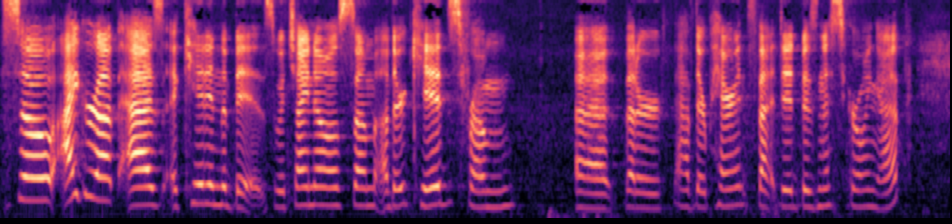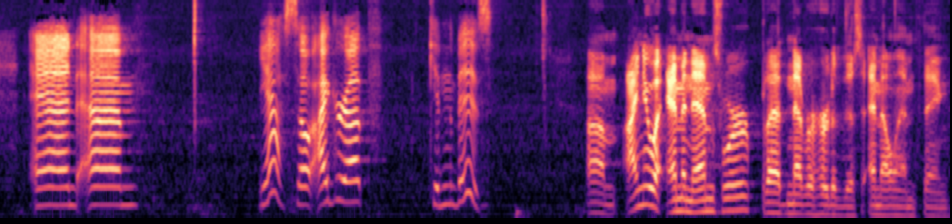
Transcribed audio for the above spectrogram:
so, I grew up as a kid in the biz, which I know some other kids from uh, that are have their parents that did business growing up, and um, yeah, so I grew up kid in the biz. Um, I knew what M and M's were, but I had never heard of this MLM thing.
